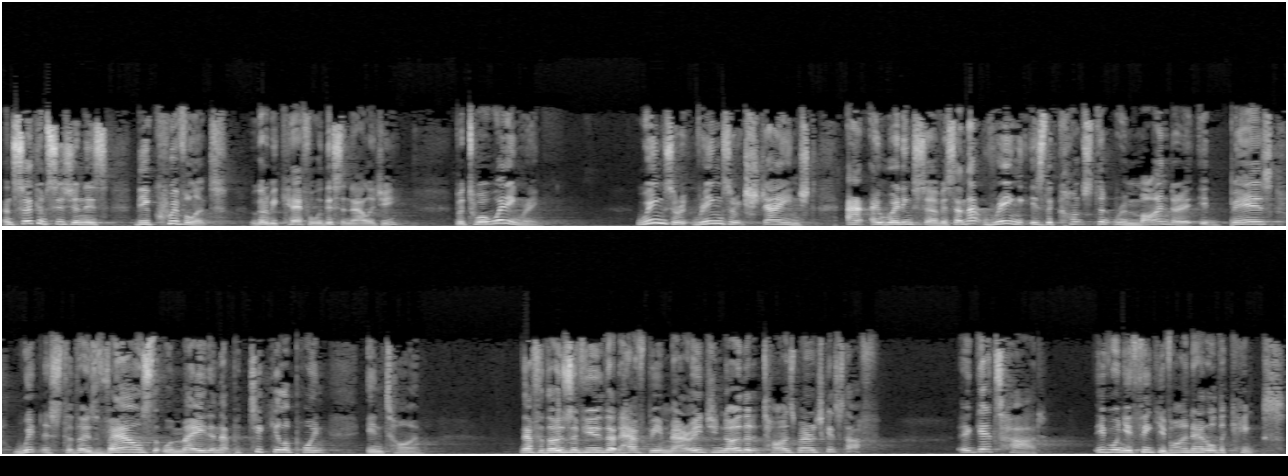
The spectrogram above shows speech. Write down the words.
And circumcision is the equivalent, we've got to be careful with this analogy, but to a wedding ring. Rings are, rings are exchanged at a wedding service, and that ring is the constant reminder. It bears witness to those vows that were made in that particular point in time. Now, for those of you that have been married, you know that at times marriage gets tough. It gets hard. Even when you think you've ironed out all the kinks,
